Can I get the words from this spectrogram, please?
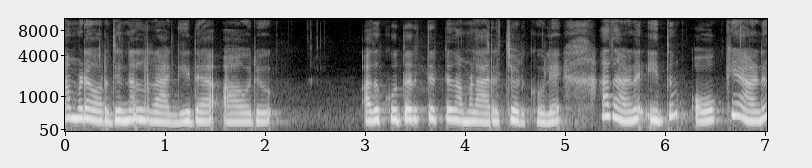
നമ്മുടെ ഒറിജിനൽ റാഗിയുടെ ആ ഒരു അത് കുതിർത്തിട്ട് നമ്മൾ അരച്ചെടുക്കൂലേ. അതാണ്. ഇതും ഓക്കെയാണ്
